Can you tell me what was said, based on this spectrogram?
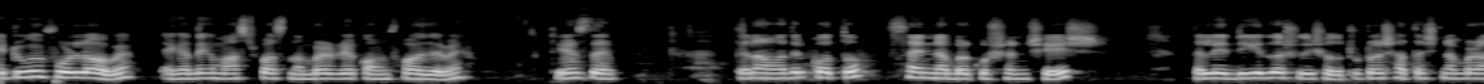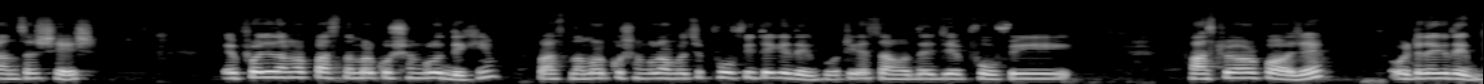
এটুকুই পড়লে হবে, এখান থেকে মাস্ট পাস নাম্বার এটা কম পাওয়া যাবে, ঠিক আছে? তাহলে আমাদের কত? সাইন নাম্বার কোশ্চেন শেষ। তাহলে এদিকে দশ দুই শত টোটাল সাতাশ নাম্বার আনসার শেষ। এরপর যদি আমরা পাঁচ নাম্বার কোশ্চেনগুলো দেখি, পাঁচ নাম্বার কোশ্চেনগুলো আমরা হচ্ছে ফফি থেকে দেখব, ঠিক আছে? আমাদের যে ফফি ফার্স্ট পেপার পাওয়া যায়, ওইটা থেকে দেখব।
